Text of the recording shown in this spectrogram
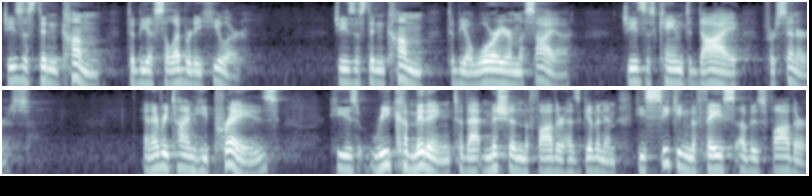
Jesus didn't come to be a celebrity healer. Jesus didn't come to be a warrior Messiah. Jesus came to die for sinners. And every time he prays, he's recommitting to that mission the Father has given him. He's seeking the face of his Father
